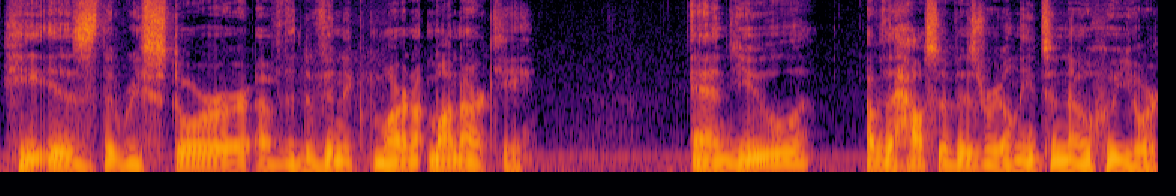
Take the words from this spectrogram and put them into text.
He is the restorer of the Davidic monarchy. And you of the house of Israel need to know who your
